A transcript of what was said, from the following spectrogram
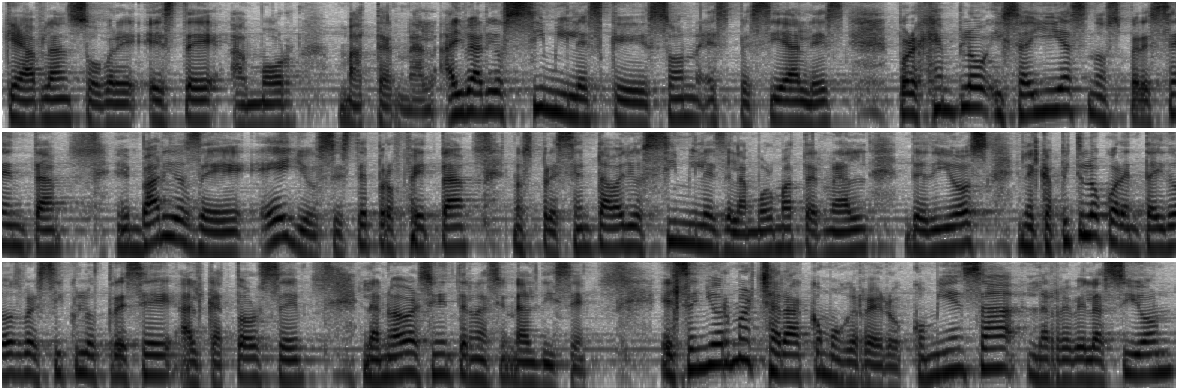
que hablan sobre este amor maternal. Hay varios símiles que son especiales. Por ejemplo, Isaías nos presenta en eh, varios de ellos. Este profeta nos presenta varios símiles del amor maternal de Dios. En el capítulo 42, versículo 13 al 14, la nueva versión internacional dice, el Señor marchará como guerrero. Comienza la revelación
